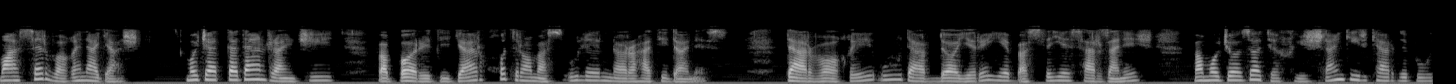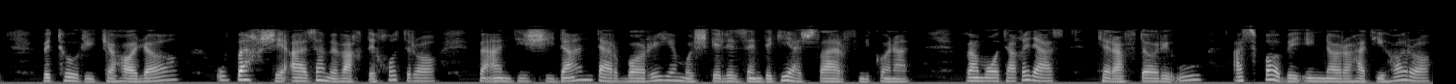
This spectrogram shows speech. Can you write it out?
مؤثر واقع نگشت. مجددا رنجید و بار دیگر خود را مسئول ناراحتی دانست. در واقع او در دایره بسته سرزنش و مجازات خیشتن گیر کرده بود به طوری که حالا او بخش اعظم وقت خود را به اندیشیدن درباره مشکل زندگیش صرف می کند و معتقد است که رفتار او اسباب این ناراحتی ها را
